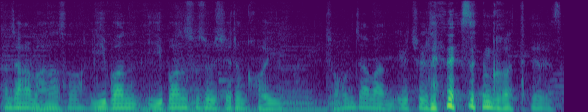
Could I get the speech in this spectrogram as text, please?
환자가 많아서 이번 이번 수술실은 거의 저 혼자만 일주일 내내 쓰는 것 같아요. 그래서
